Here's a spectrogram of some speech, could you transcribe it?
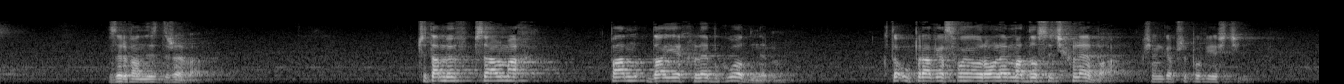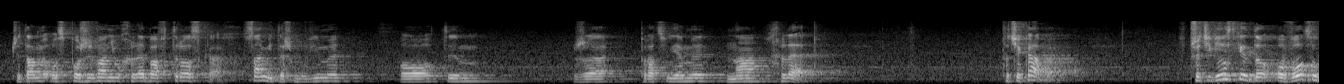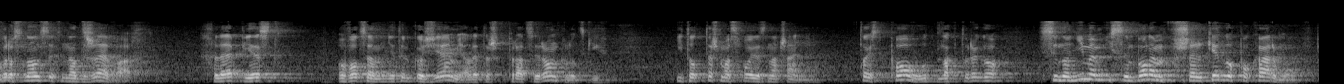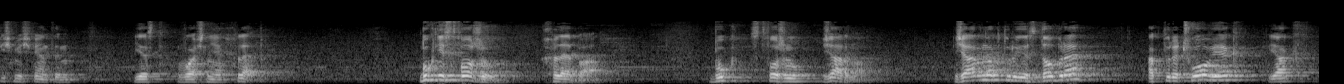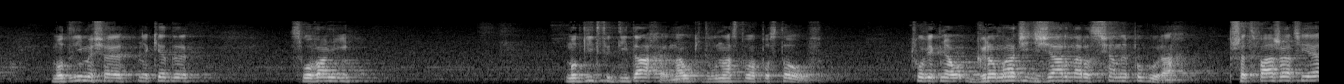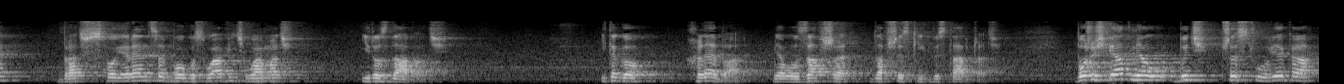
zerwany z drzewa. Czytamy w psalmach: Pan daje chleb głodnym. Kto uprawia swoją rolę, ma dosyć chleba. Księga Przypowieści. Czytamy o spożywaniu chleba w troskach. Sami też mówimy o tym, że pracujemy na chleb. To ciekawe. Przeciwieństwie do owoców rosnących na drzewach, chleb jest owocem nie tylko ziemi, ale też pracy rąk ludzkich. I to też ma swoje znaczenie. To jest powód, dla którego synonimem i symbolem wszelkiego pokarmu w Piśmie Świętym jest właśnie chleb. Bóg nie stworzył chleba. Bóg stworzył ziarno. Ziarno, które jest dobre, a które człowiek, jak modlimy się niekiedy słowami modlitwy Didache, nauki dwunastu apostołów. Człowiek miał gromadzić ziarna rozsiane po górach, przetwarzać je, brać w swoje ręce, błogosławić, łamać i rozdawać. I tego chleba miało zawsze dla wszystkich wystarczać. Boży świat miał być przez człowieka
